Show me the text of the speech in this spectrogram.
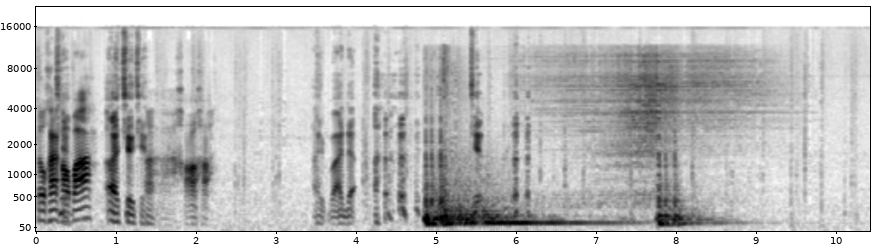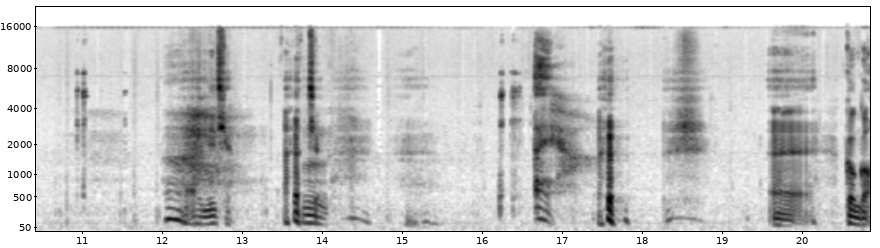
都还好吧？啊，请请。啊，好好。哎，慢着，请。啊，你请，请。哎呀，呃，公公，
